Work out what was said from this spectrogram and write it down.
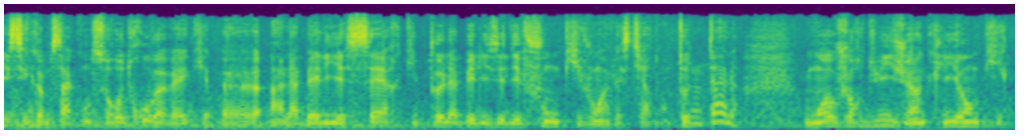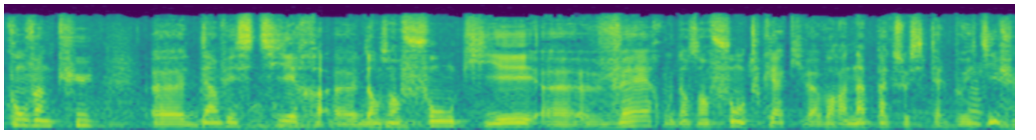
Et c'est comme ça qu'on se retrouve avec euh, un label ISR qui peut labelliser des fonds qui vont investir dans Total. Moi aujourd'hui, j'ai un client qui est convaincu euh, d'investir euh, dans un fonds qui est vert ou dans un fonds en tout cas qui va avoir un impact sociétal positif.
